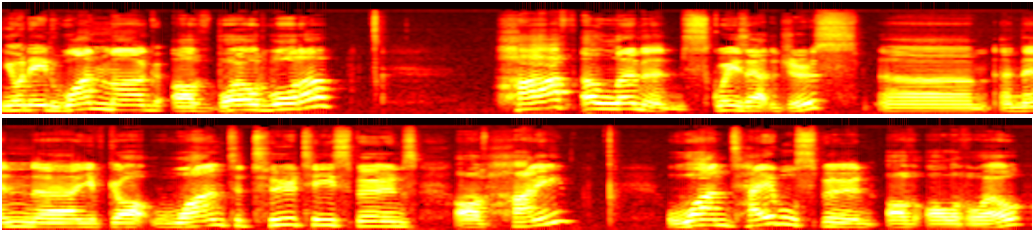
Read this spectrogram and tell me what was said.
You'll need one mug of boiled water, half a lemon, squeeze out the juice, um, and then uh, you've got one to two teaspoons of honey, one tablespoon of olive oil,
